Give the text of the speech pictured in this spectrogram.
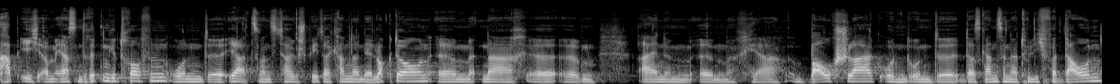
habe ich am 1.3. getroffen und äh, ja, 20 Tage später kam dann der Lockdown ähm, nach äh, ähm, einem ähm, ja, Bauchschlag und, und äh, das Ganze natürlich verdauen,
